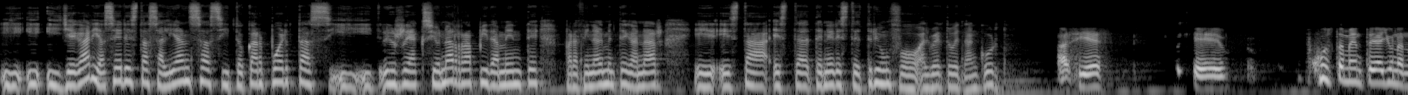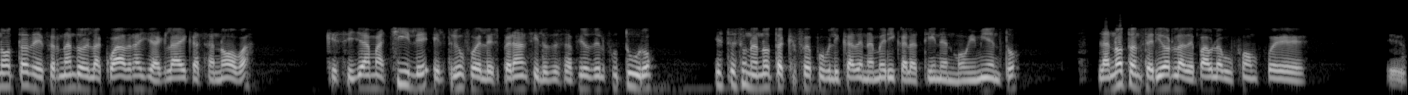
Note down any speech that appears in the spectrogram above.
y, y, y, llegar y hacer estas alianzas y tocar puertas y, y reaccionar rápidamente para finalmente ganar eh, esta, esta, tener este triunfo, Alberto Betancourt. Así es. Justamente hay una nota de Fernando de la Cuadra y Aglaya Casanova que se llama Chile, el triunfo de la esperanza y los desafíos del futuro, esta es una nota que fue publicada en América Latina en Movimiento. La nota anterior, la de Paula Bufón, fue eh,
